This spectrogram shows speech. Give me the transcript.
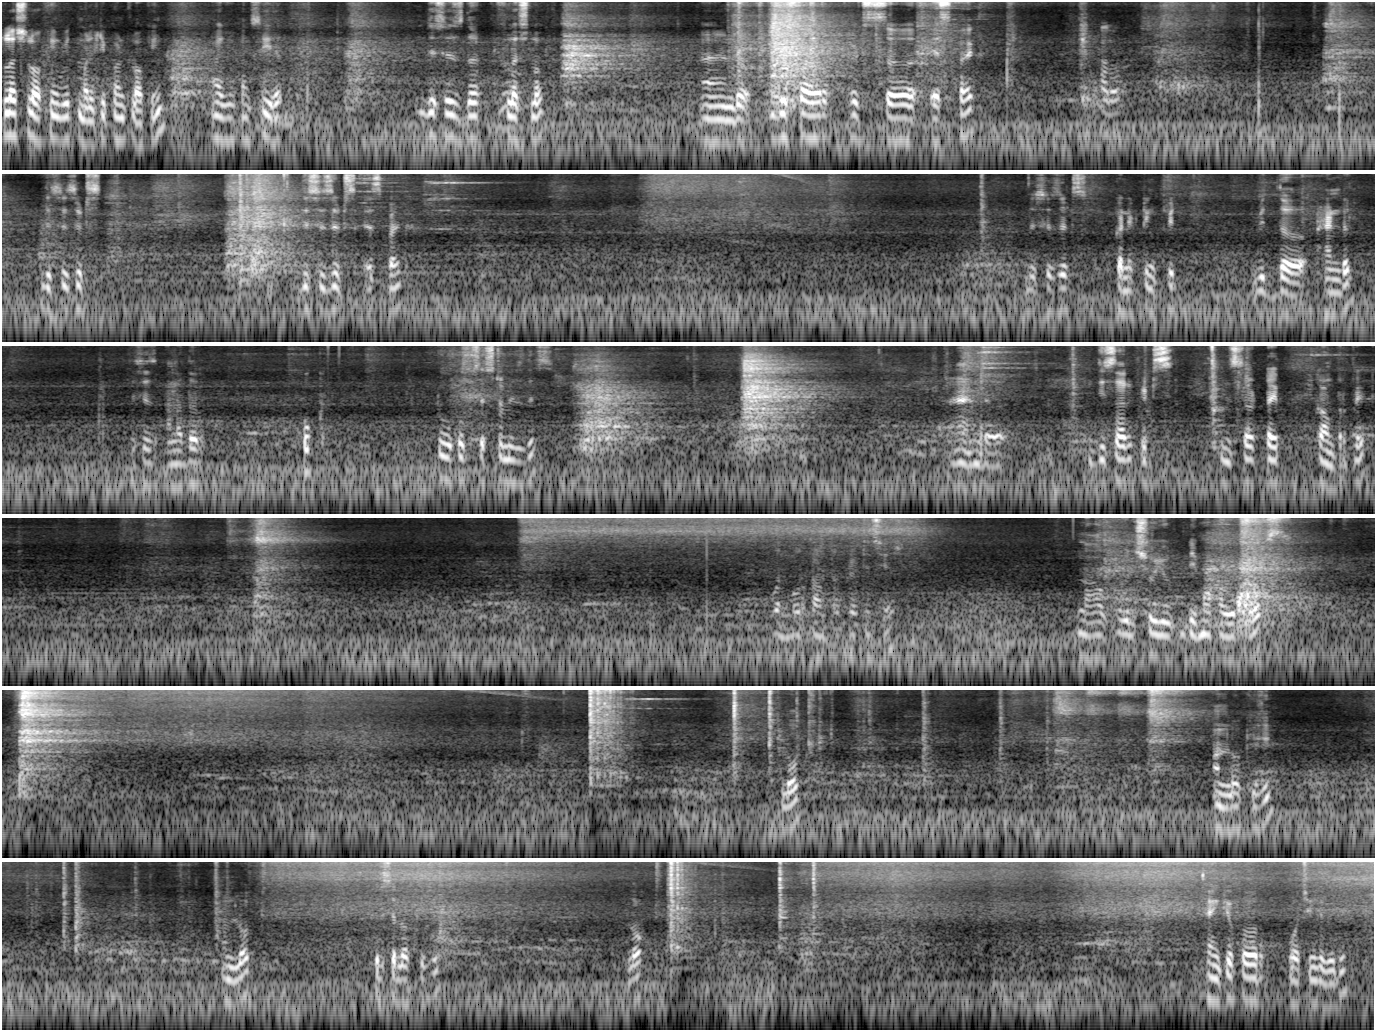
flush locking with multi-point locking. As you can see here this is the flush lock. And uh, this are its uh, espag Hello. this is its this is its espag this is its connecting pin with the handle. This is another hook. Two hook system is this. And uh, these are its insert type counter plate. One more counter plate is here. Now we'll show you demo how it works lock unlock कीजिए unlock फिर से lock कीजिए lock thank you for watching the video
